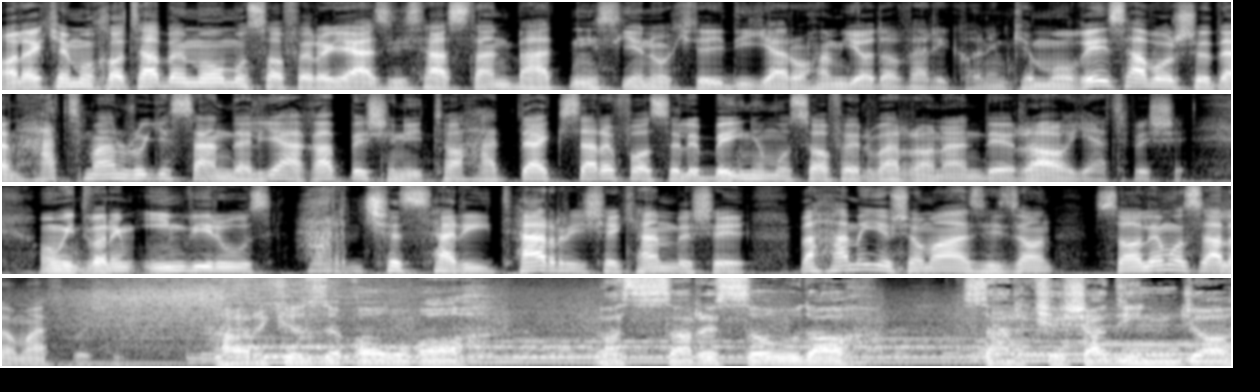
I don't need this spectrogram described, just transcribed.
حالا که مخاطب ما مسافرای عزیز هستن بد نیست یه نکته دیگر رو هم یادآوری کنیم که موقع سوار شدن حتما روی صندلی عقب بشینید تا حد اکثر فاصله بین مسافر و راننده رعایت بشه. امیدواریم این ویروس هرچه سریعتر ریشه کم بشه و همه شما عزیزان سالم و سلامت باشید. هرکز قوقا و سر سودا سر کشد اینجا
